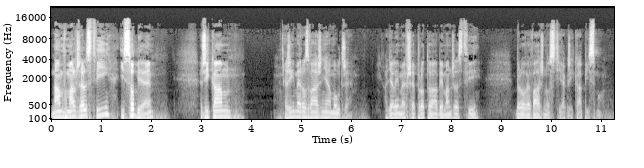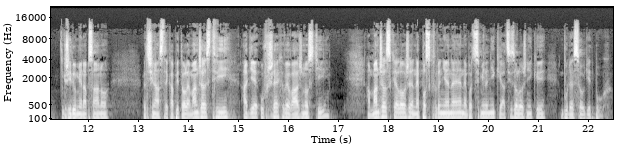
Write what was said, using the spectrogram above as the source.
nám v manželství i sobě říkám, žijeme rozvážně a moudře a dělejme vše proto, aby manželství bylo ve vážnosti, jak říká písmo. K Židům je napsáno ve 13. kapitole manželství, ať je u všech ve vážnosti a manželské lože neposkvrněné, neboť smilníky a cizoložníky bude soudit Bůh.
